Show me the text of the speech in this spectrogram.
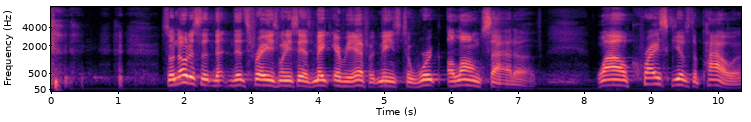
so notice that, that this phrase when he says "make every effort" means to work alongside of. While Christ gives the power,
